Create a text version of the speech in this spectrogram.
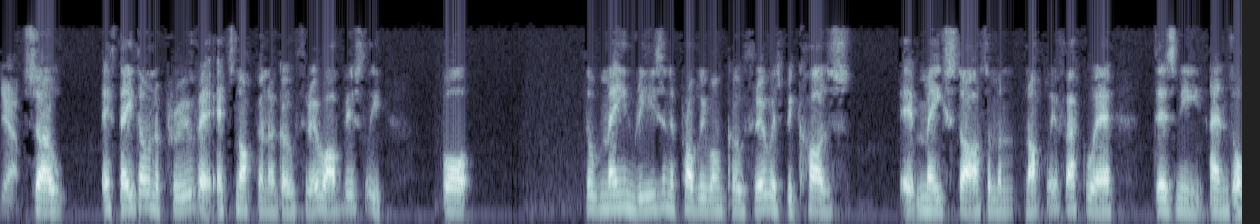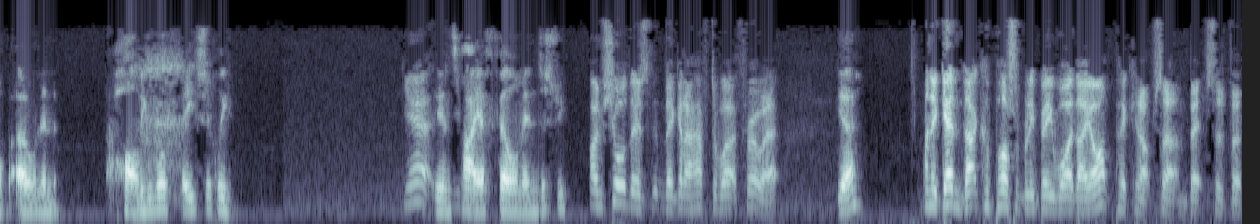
Yeah. So if they don't approve it, it's not going to go through, obviously. But the main reason it probably won't go through is because it may start a monopoly effect where Disney ends up owning Hollywood, basically Yeah, the entire film industry. I'm sure there's, they're going to have to work through it. Yeah, And again, that could possibly be why they aren't picking up certain bits of the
